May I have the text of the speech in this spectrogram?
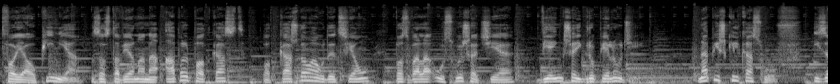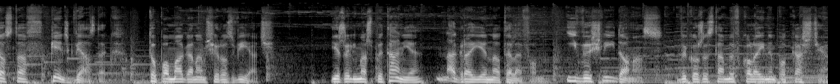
Twoja opinia, zostawiona na Apple Podcast pod każdą audycją, pozwala usłyszeć je większej grupie ludzi. Napisz kilka słów i zostaw pięć gwiazdek. To pomaga nam się rozwijać. Jeżeli masz pytanie, nagraj je na telefon i wyślij do nas. Wykorzystamy w kolejnym podcaście.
